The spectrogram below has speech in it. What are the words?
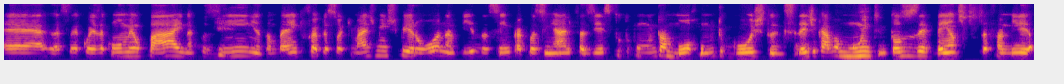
É, essa coisa com o meu pai na cozinha também, que foi a pessoa que mais me inspirou na vida, assim, para cozinhar. Ele fazia isso tudo com muito amor, com muito gosto, ele se dedicava muito em todos os eventos da família.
